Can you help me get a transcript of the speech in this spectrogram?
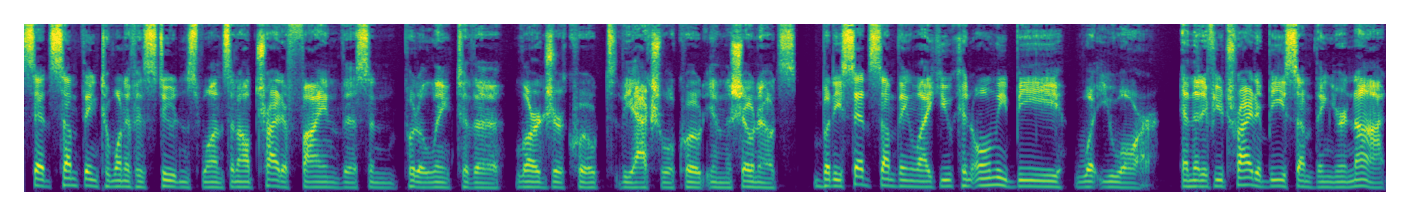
said something to one of his students once, and I'll try to find this and put a link to the larger quote, the actual quote in the show notes. But he said something like, You can only be what you are. And that if you try to be something you're not,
